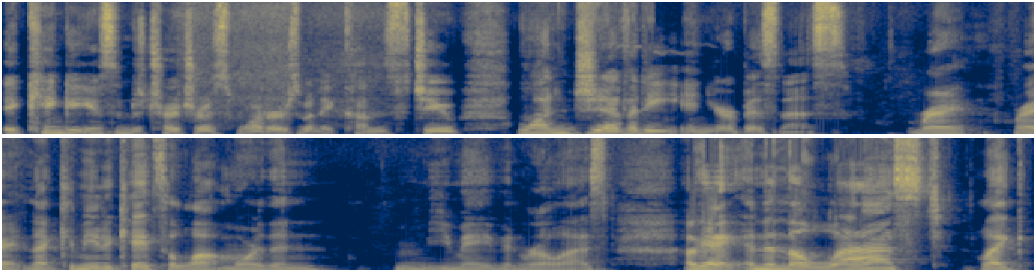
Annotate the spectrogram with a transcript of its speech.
it can get you into treacherous waters when it comes to longevity in your business. Right, right. That communicates a lot more than you may even realize. Okay, and then the last, like,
